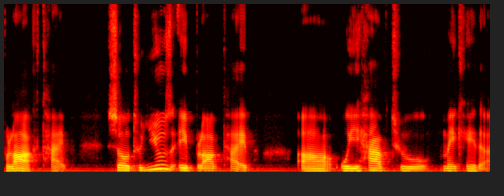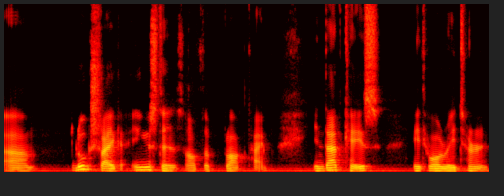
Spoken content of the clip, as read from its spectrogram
block type. So to use a block type, uh, we have to make it um, looks like an instance of the block type. In that case, it will return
